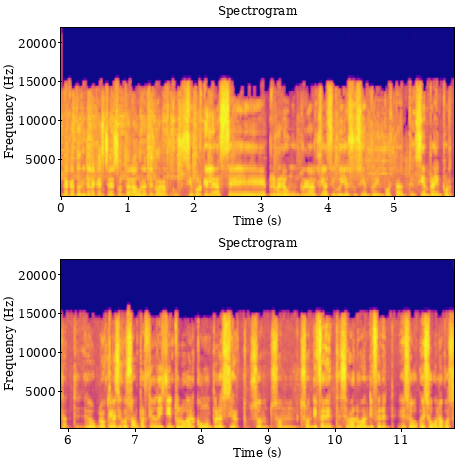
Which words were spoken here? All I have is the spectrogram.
la Católica en la cancha de Santa Laura, Tenor Arcos. Sí, porque le hace primero un real clásico y eso siempre es importante, siempre es importante. Los, clásicos son partidos distintos, lugar común, pero es cierto, son, son, son diferentes, se evalúan diferentes. Eso, eso es una cosa.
